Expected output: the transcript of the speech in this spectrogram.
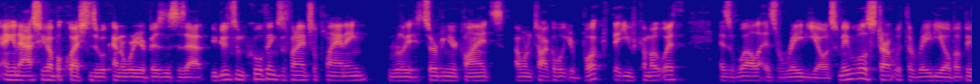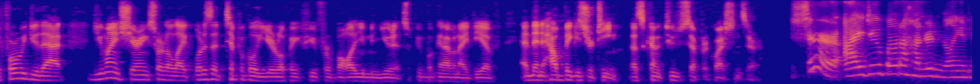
I'm going to ask you a couple questions about kind of where your business is at. You're doing some cool things with financial planning, really serving your clients. I want to talk about your book that you've come out with, as well as radio. So maybe we'll start with the radio. But before we do that, do you mind sharing sort of like what does a typical year look like for you for volume and units, so people can have an idea of, and then how big is your team? That's kind of two separate questions there. Sure. I do about $100 million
